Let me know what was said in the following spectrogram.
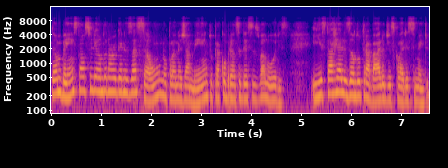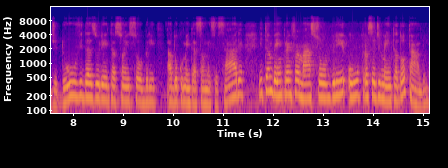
também está auxiliando na organização, no planejamento para a cobrança desses valores e está realizando o trabalho de esclarecimento de dúvidas, orientações sobre a documentação necessária e também para informar sobre o procedimento adotado.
